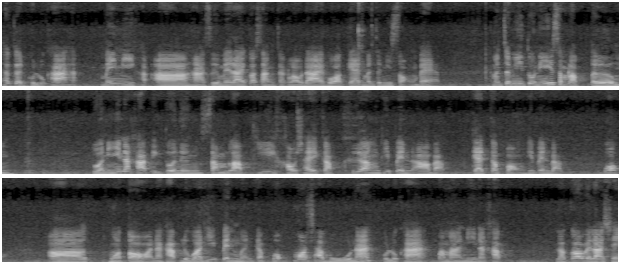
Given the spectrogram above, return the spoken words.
ถ้าเกิดคุณลูกค้าไม่มีาหาซื้อไม่ได้ก็สั่งจากเราได้ เพราะว่าแก๊สมันจะมี 2 แบบ มันจะมีตัวนี้สำหรับเติม ตัวนี้นะครับ อีกตัวหนึ่งสำหรับที่เขาใช้กับเครื่องที่เป็นอาแบบแก๊สกระป๋องที่เป็นแบบพวก หัวต่อนะครับ หรือว่าที่เป็นเหมือนกับพวกหม้อชาบูนะคุณลูกค้าประมาณนี้นะครับ แล้วก็เวลาใช้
